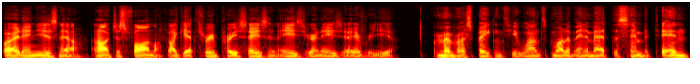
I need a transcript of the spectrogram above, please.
or 18 years now. And I just find like I get through preseason easier and easier every year. I remember I was speaking to you once, might have been about December 10,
